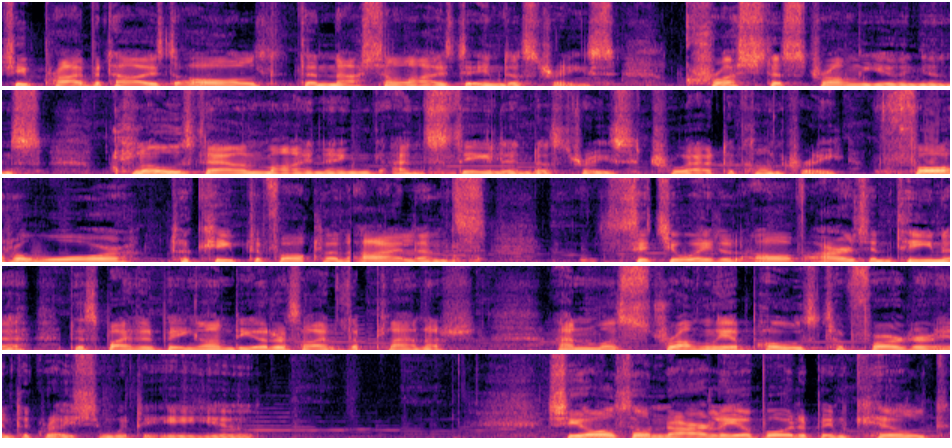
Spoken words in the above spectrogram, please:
she privatised all the nationalised industries, crushed the strong unions, closed down mining and steel industries throughout the country, fought a war to keep the Falkland Islands situated off Argentina, despite it being on the other side of the planet, and was strongly opposed to further integration with the EU. She also narrowly avoided being killed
